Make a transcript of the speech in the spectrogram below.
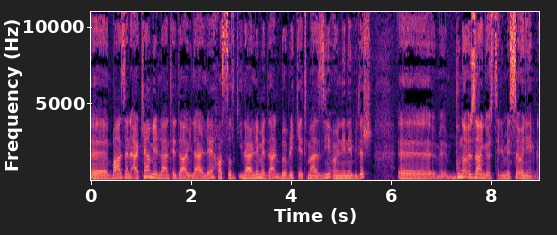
Ee, bazen erken verilen tedavilerle hastalık ilerlemeden böbrek yetmezliği önlenebilir. Ee, buna özen gösterilmesi önemli.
